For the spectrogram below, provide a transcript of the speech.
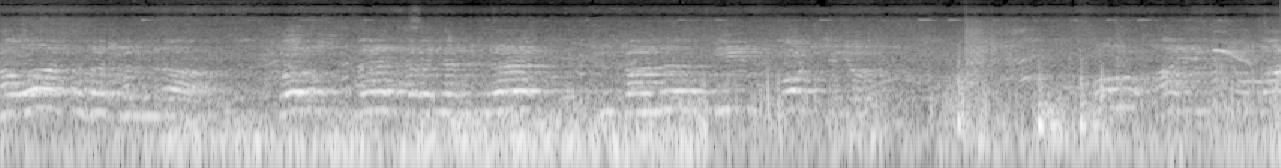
dava arkadaşlarımıza, dost ve sevenlerimize şükranı bir borç biliyoruz. Bu hayırlı yolda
